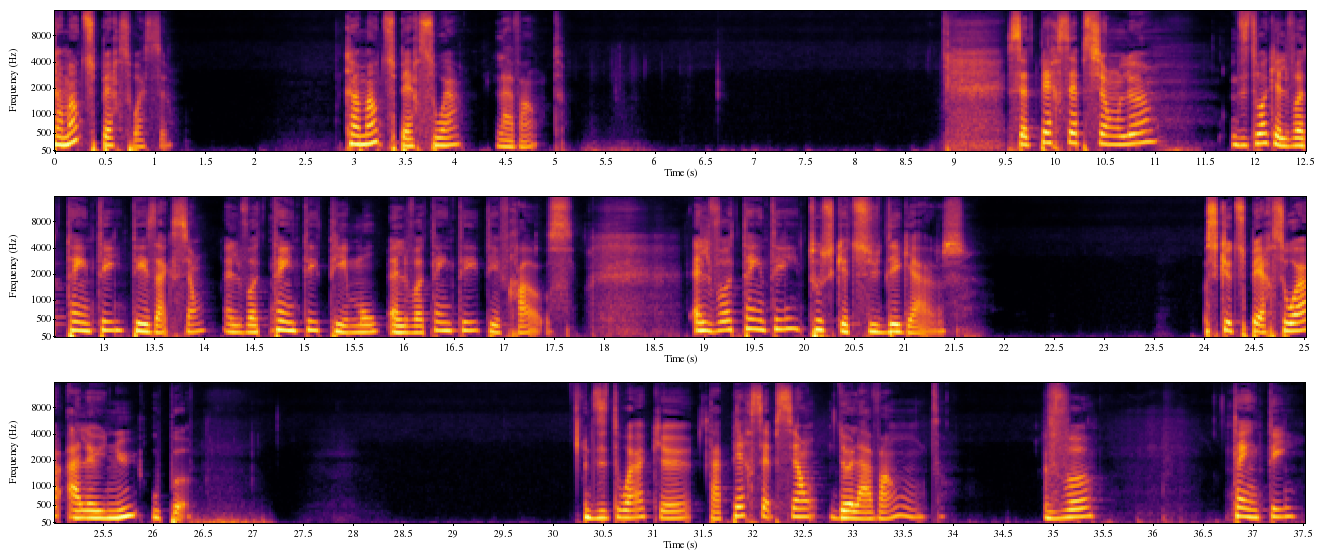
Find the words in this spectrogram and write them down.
Comment tu perçois ça? Comment tu perçois la vente? Cette perception-là, dis-toi qu'elle va teinter tes actions, elle va teinter tes mots, elle va teinter tes phrases. Elle va teinter tout ce que tu dégages. Ce que tu perçois à l'œil nu ou pas. Dis-toi que ta perception de la vente va teinter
